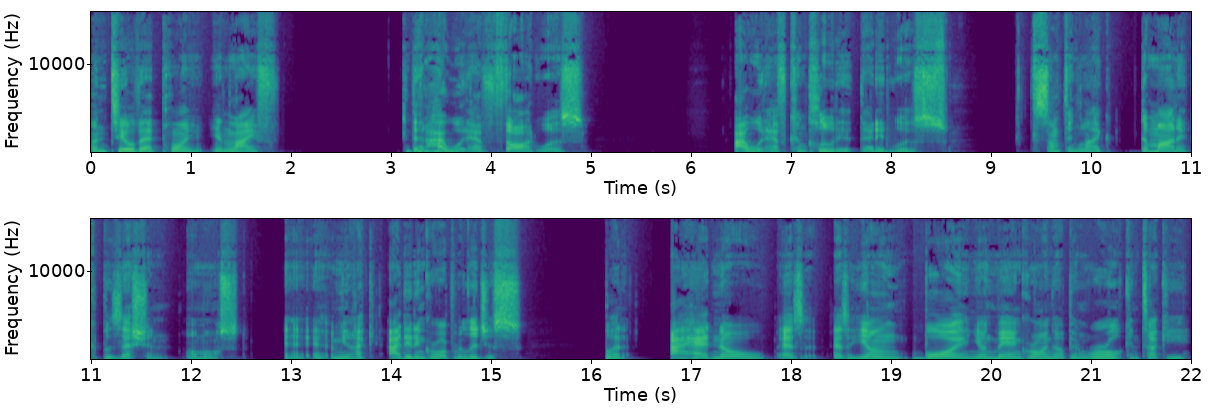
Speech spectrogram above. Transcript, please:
until that point in life that I would have thought was, I would have concluded that it was something like demonic possession almost. Eh, eh, I mean, I, I didn't grow up religious, but I had no as a, as a young boy and young man growing up in rural Kentucky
